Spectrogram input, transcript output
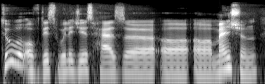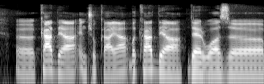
two of these villages has uh, a, a mansion, uh, Cadea and Ciocaia. But Cadea, there was a,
